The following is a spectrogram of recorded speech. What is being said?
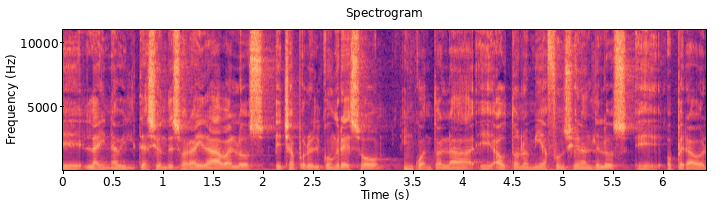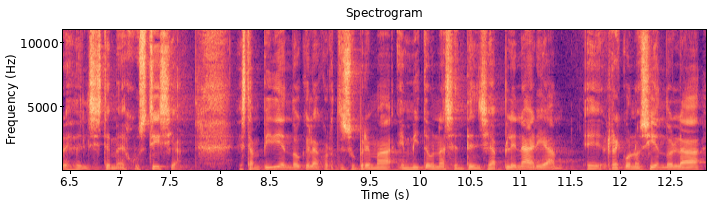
eh, la inhabilitación de Zoraida Ábalos hecha por el Congreso en cuanto a la eh, autonomía funcional de los eh, operadores del sistema de justicia. Están pidiendo que la Corte Suprema emita una sentencia plenaria reconociendo la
